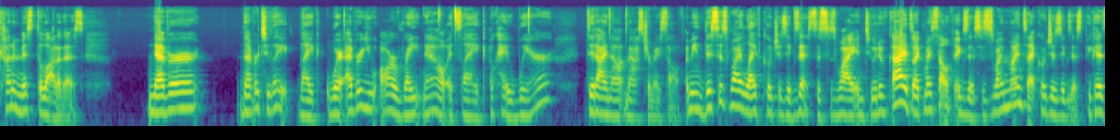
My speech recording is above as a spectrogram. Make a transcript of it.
kind of missed a lot of this." Never never too late. Like wherever you are right now, it's like, okay, where did I not master myself? I mean, this is why life coaches exist. This is why intuitive guides like myself exist. This is why mindset coaches exist because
